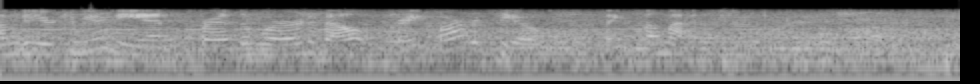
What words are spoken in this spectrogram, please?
come to your community and spread the word about great barbecue. Thanks so much.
